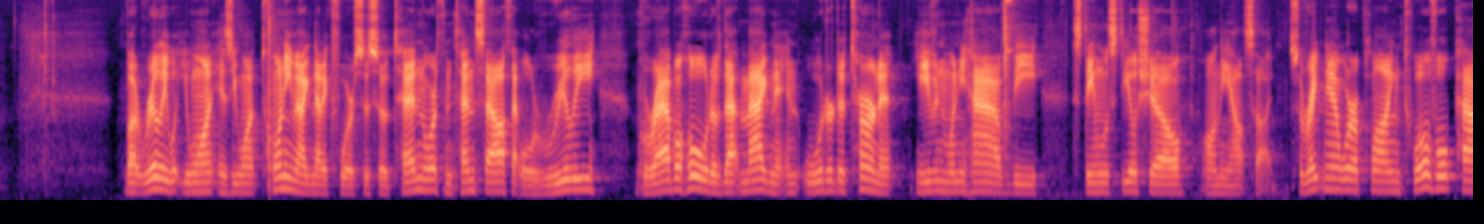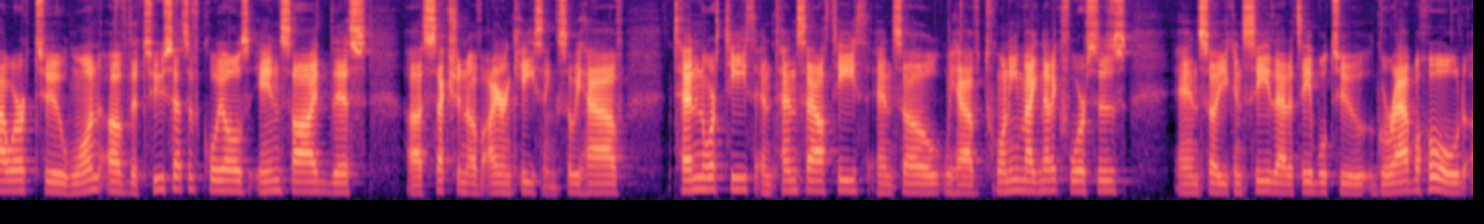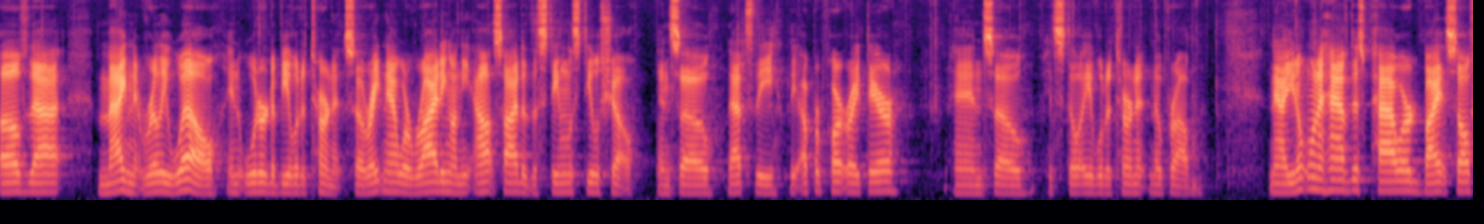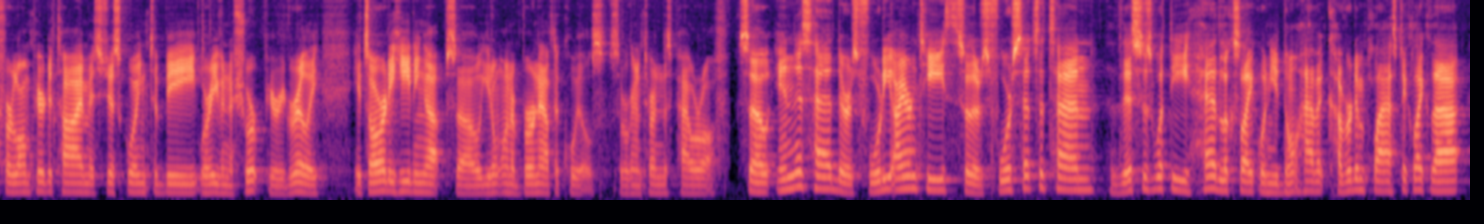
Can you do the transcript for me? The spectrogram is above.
But really what you want is you want 20 magnetic forces, so 10 north and 10 south, that will really grab a hold of that magnet in order to turn it, even when you have the stainless steel shell on the outside. So right now we're applying 12 volt power to one of the two sets of coils inside this uh, section of iron casing. So we have 10 north teeth and 10 south teeth and so we have 20 magnetic forces and so you can see that it's able to grab a hold of that magnet really well in order to be able to turn it. So right now we're riding on the outside of the stainless steel shell. And so that's the, the upper part right there and so it's still able to turn it no problem. Now you don't want to have this powered by itself for a long period of time. It's just going to be, or even a short period really, it's already heating up so you don't want to burn out the coils. So we're going to turn this power off. So in this head there's 40 iron teeth, so there's four sets of 10. This is what the head looks like when you don't have it covered in plastic like that.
